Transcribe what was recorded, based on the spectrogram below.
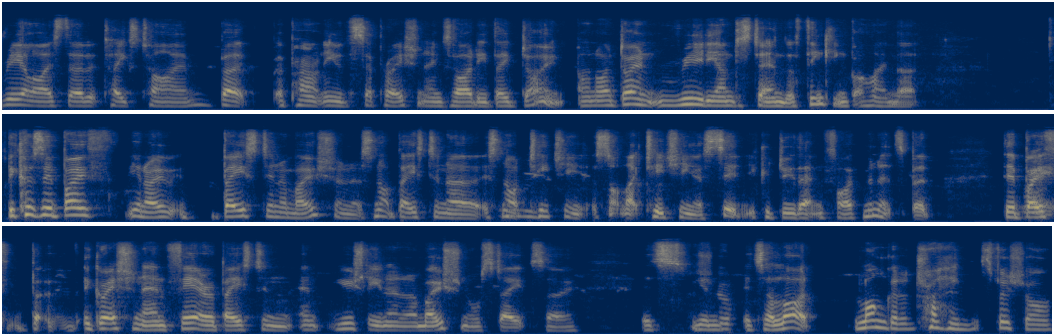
realize that it takes time, but apparently with separation anxiety, they don't. And I don't really understand the thinking behind that because they're both, you know, based in emotion. It's not based in a, it's not mm. teaching, it's not like teaching a sit. You could do that in five minutes, but they're both right. aggression and fear are based in and usually in an emotional state so it's you sure. know it's a lot longer to train it's for sure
